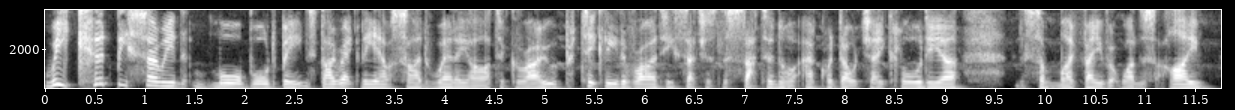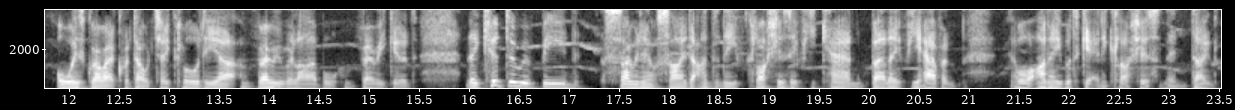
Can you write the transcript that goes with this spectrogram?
We could be sowing more broad beans directly outside where they are to grow, particularly the varieties such as the Sutton or Aquadulce Claudia, some of my favourite ones. I always grow Aquadulce Claudia, very reliable and very good. They could do with being sown outside underneath cloches if you can, but if you haven't or unable to get any cloches, then don't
